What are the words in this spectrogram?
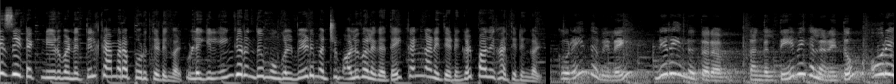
ஈஸி டெக் நிறுவனத்தில் கேமரா பொருத்திடுங்கள். உலகில் எங்கிருந்தும் உங்கள் வீடு மற்றும் அலுவலகத்தை கண்காணித்திடுங்கள் பாதுகாத்திடுங்கள். குறைந்த விலை நிறைந்த தரம். தங்கள் தேவைகள் அனைத்தும் ஒரே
